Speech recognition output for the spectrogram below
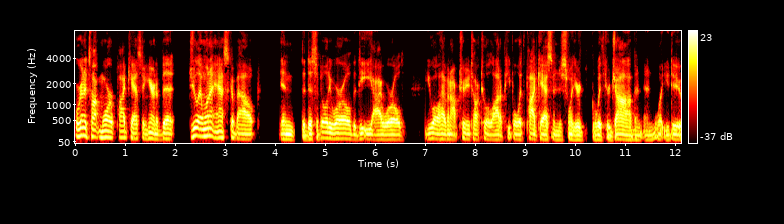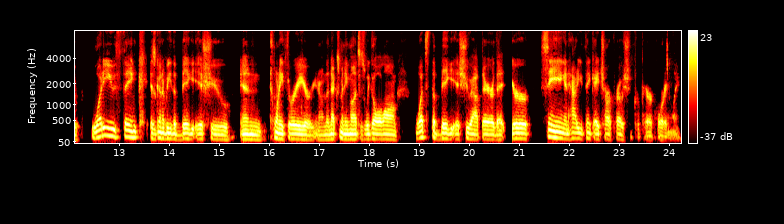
We're going to talk more podcasting here in a bit. Julie, I want to ask about in the disability world, the DEI world. You all have an opportunity to talk to a lot of people with podcasts and just with your with your job and, and what you do. What do you think is going to be the big issue in 23 or you know in the next many months as we go along? What's the big issue out there that you're seeing, and how do you think HR Pro should prepare accordingly?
